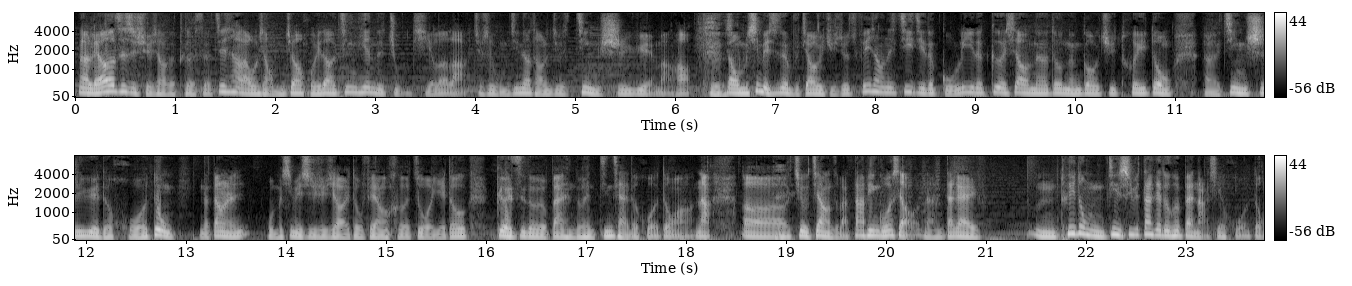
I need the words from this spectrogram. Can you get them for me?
那聊到这是学校的特色，接下来我想我们就要回到今天的主题了啦，就是我们今天要讨论就是敬师乐嘛，哈。那我们新北市政府教育局就是非常的积极的鼓励的各校呢都能够去推动呃进师乐的活动。那当然，我们新北市学校也都非常合作，也都各自都有办很多很精彩的活动啊。那呃就这样子吧，大坪国小那大概。嗯，推动进师乐大概都会办哪些活动？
